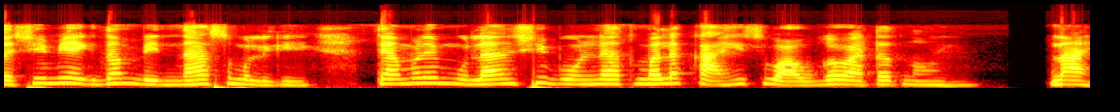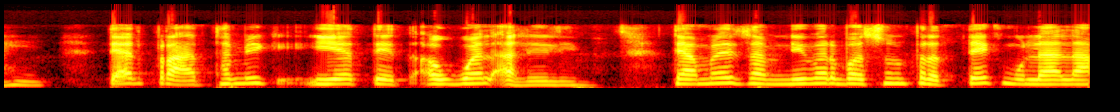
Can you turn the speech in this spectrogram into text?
तशी मी एकदम बिनधास्त मुलगी. त्यामुळे मुलांशी बोलण्यात मला काहीच वावगं वाटत नाही नाही. त्यात प्राथमिक इयत्तेत अव्वल आलेली. त्यामुळे जमिनीवर बसून प्रत्येक मुलाला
